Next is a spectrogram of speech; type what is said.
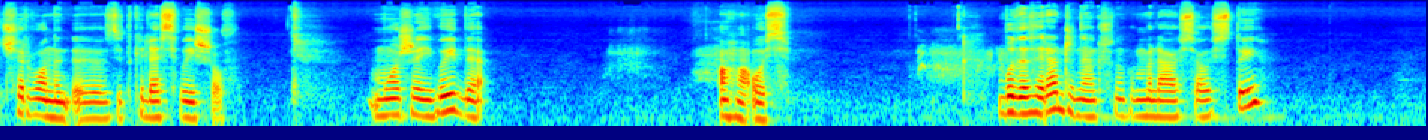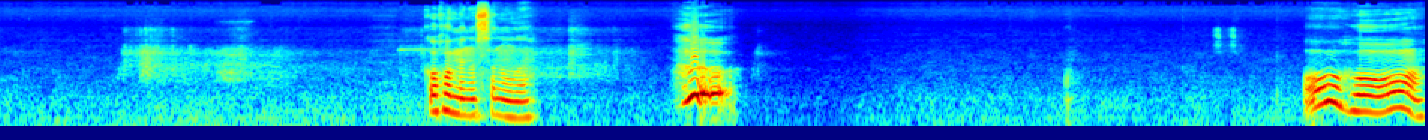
червоний е, звідкилясь вийшов. Може, і вийде. Ага, ось. Буде заряджено, якщо не помиляюся, ось ти. Кого мінусанули? Ого.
